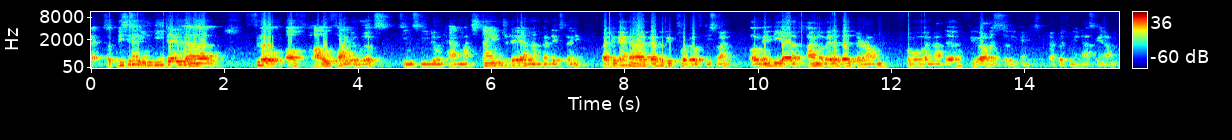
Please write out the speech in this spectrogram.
Right. So this is an in detail uh, flow of how FIDO works. Since we don't have much time today, I'm not going to explain it. But you can uh, grab a quick photo of this one. Or maybe uh, I'm available around for another few hours. So you can just approach me and ask me and I'm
